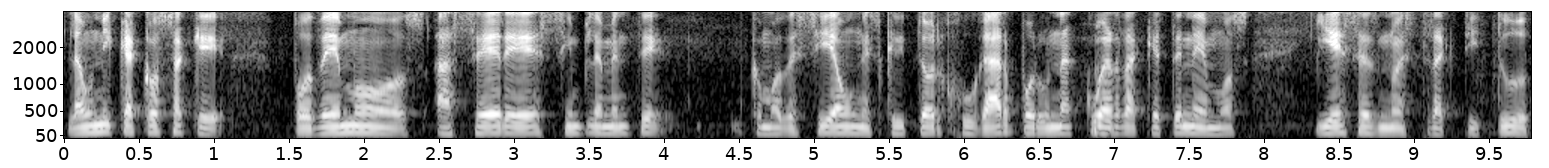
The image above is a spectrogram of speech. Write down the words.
La única cosa que podemos hacer es simplemente, como decía un escritor, jugar por una cuerda que tenemos y esa es nuestra actitud.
